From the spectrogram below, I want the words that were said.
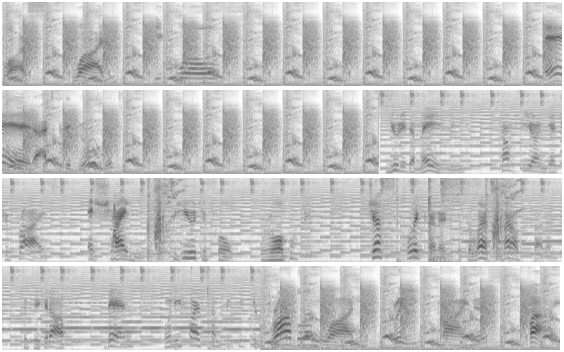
plus 1 equals... Hey, that's pretty good. You did amazing. Come here and get your prize. A shiny, beautiful robot. Just click on it with the left mouse button to pick it up. Then, when you find something you can... Problem 1, 3 minus 5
